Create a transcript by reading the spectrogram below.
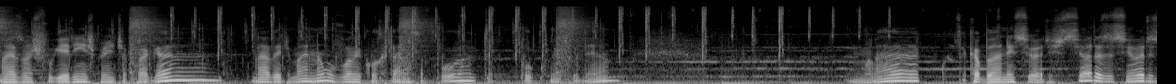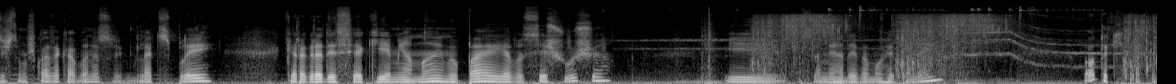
Mais umas fogueirinhas pra gente apagar. Nada demais. Não vou me cortar nessa porra. Tô um pouco me fudendo. Vamos lá. Quase acabando, hein, senhores? Senhoras e senhores, estamos quase acabando esse Let's Play. Quero agradecer aqui a minha mãe, meu pai, a você, Xuxa. E essa merda aí vai morrer também. Volta aqui, Coco.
